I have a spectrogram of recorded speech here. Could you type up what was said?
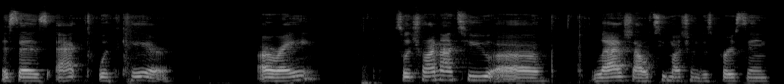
It says act with care, all right? So try not to uh, lash out too much on this person,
